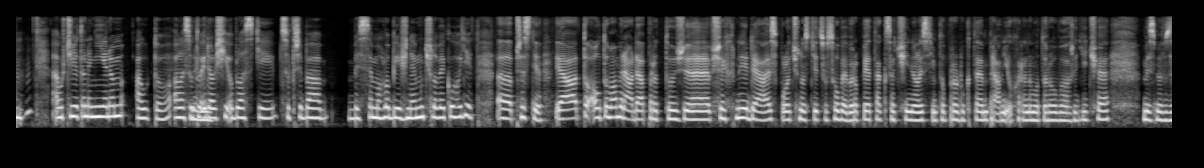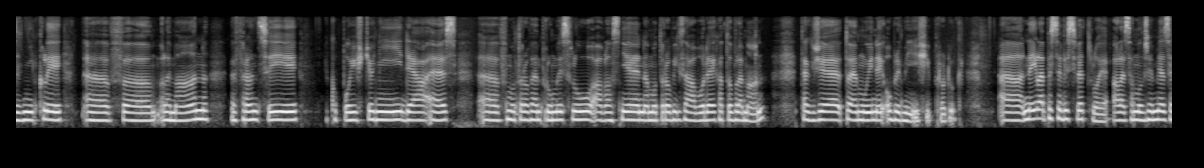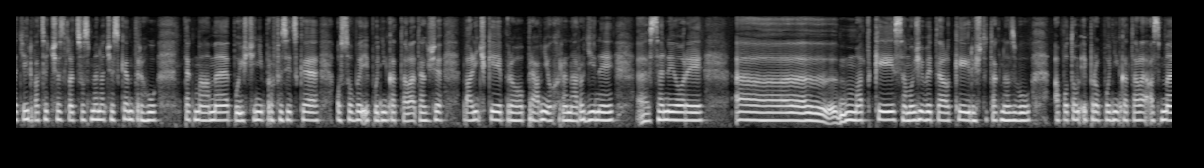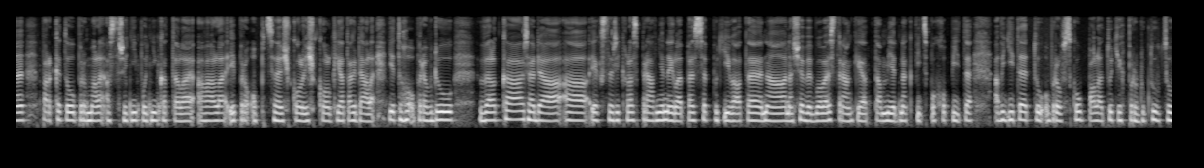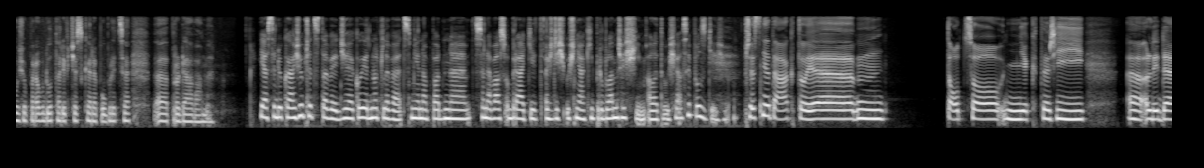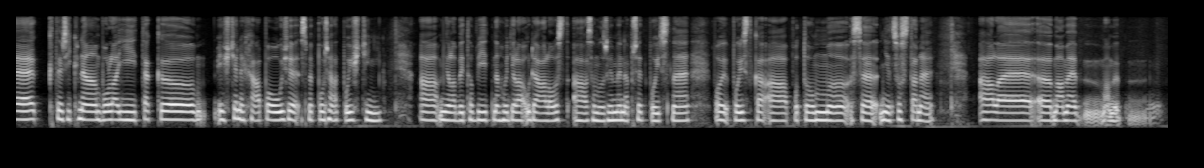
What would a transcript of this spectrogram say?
Uh-huh. A určitě to není jenom auto, ale jsou není. to i další oblasti, co třeba by se mohlo běžnému člověku hodit? Eh, přesně. Já to auto mám ráda, protože všechny DAS společnosti, co jsou v Evropě, tak začínaly s tímto produktem právní ochrana motorového řidiče. My jsme vznikli eh, v Le Mans ve Francii, jako pojištění DAS eh, v motorovém průmyslu a vlastně na motorových závodech a to v Le Mans. Takže to je můj nejoblíbenější produkt nejlépe se vysvětluje, ale samozřejmě za těch 26 let, co jsme na českém trhu, tak máme pojištění pro fyzické osoby i podnikatele, takže balíčky pro právní ochrana rodiny, eh, seniory, matky, samoživitelky, když to tak nazvu, a potom i pro podnikatele a jsme parketou pro malé a střední podnikatele, ale i pro obce, školy, školky a tak dále. Je toho opravdu velká řada a jak jste říkala správně, nejlépe se podíváte na naše webové stránky a tam jednak víc pochopíte a vidíte tu obrovskou paletu těch produktů, co už opravdu tady v České republice eh, prodáváme. Já si dokážu představit, že jako jednotlivec mě napadne se na vás obrátit, až když už nějaký problém řeším, ale to už je asi pozdě, že? Přesně tak, to je mm, to, co někteří eh, lidé, kteří k nám volají, tak eh, ještě nechápou, že jsme pořád pojištění. A měla by to být nahodilá událost a samozřejmě napřed pojistné, pojistka a potom eh, se něco stane ale eh, máme, máme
